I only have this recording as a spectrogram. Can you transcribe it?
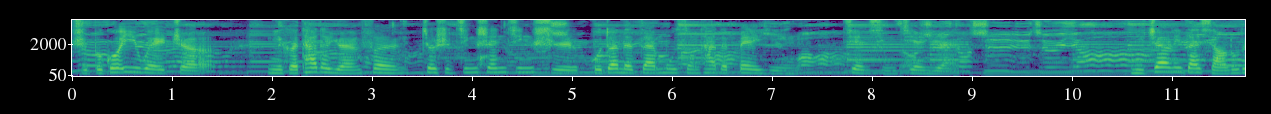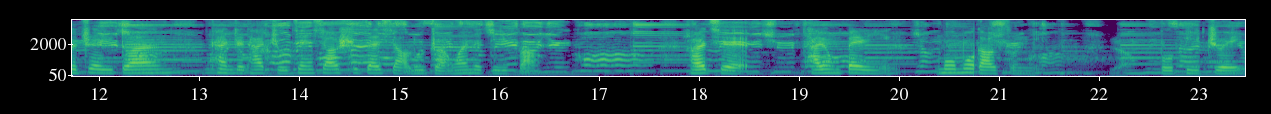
只不过意味着，你和他的缘分就是今生今世不断的在目送他的背影渐行渐远。你站立在小路的这一端，看着他逐渐消失在小路转弯的地方，而且他用背影默默告诉你，不必追。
